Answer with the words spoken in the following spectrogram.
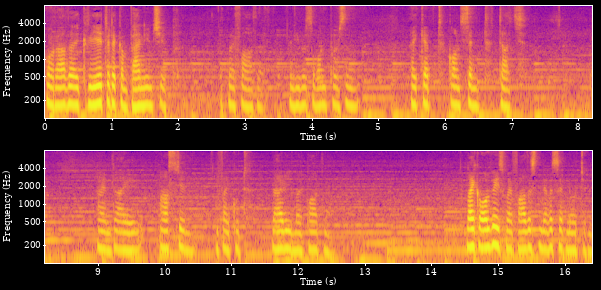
or rather, I created a companionship with my father, and he was the one person I kept constant touch. And I asked him if I could marry my partner. Like always, my father never said no to me.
